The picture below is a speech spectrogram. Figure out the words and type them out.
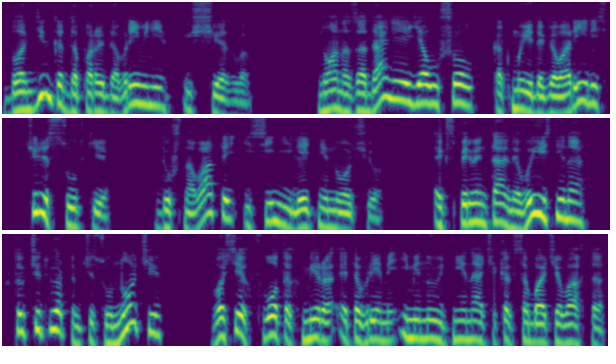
блондинка до поры до времени исчезла. Ну а на задание я ушел, как мы и договорились, через сутки, душноватой и синей летней ночью. Экспериментально выяснено, что в четвертом часу ночи, во всех флотах мира это время именуют не иначе, как собачья вахта,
